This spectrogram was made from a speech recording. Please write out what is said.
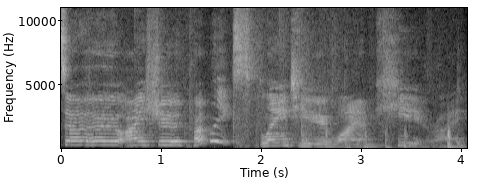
So I should probably explain to you why I'm here, right?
